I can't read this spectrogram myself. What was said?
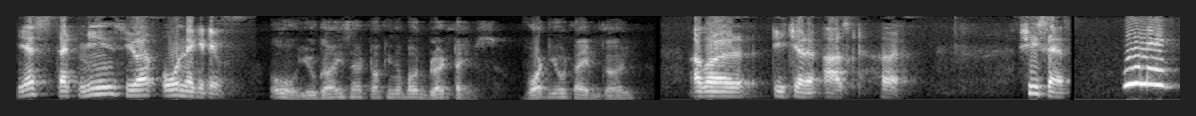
Yes, that means you are O negative. Oh, you guys are talking about blood types. What your type, girl? Our teacher asked her. She says, O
